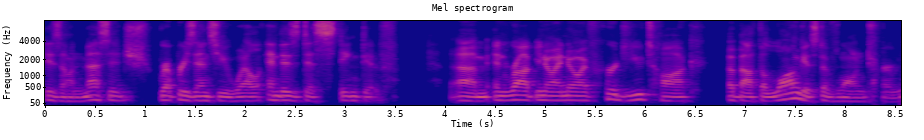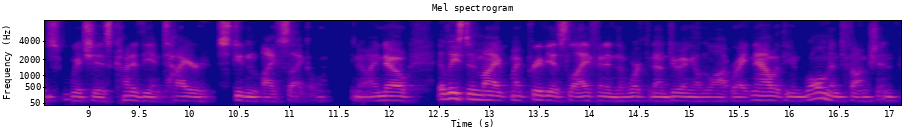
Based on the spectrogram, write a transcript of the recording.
is on message, represents you well, and is distinctive? Um, and Rob, you know, I know I've heard you talk about the longest of long terms, which is kind of the entire student life cycle. You know, I know at least in my my previous life and in the work that I'm doing a lot right now with the enrollment function,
